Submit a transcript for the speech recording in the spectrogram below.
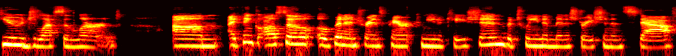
huge lesson learned. Um, I think also open and transparent communication between administration and staff,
